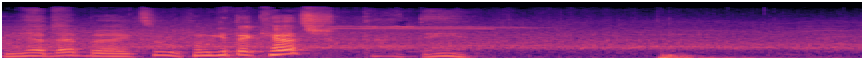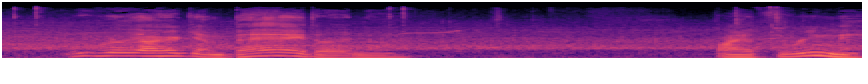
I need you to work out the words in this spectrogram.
He had that bag too. Can we get that catch? God damn. We really out here getting bagged right now. By a three man.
